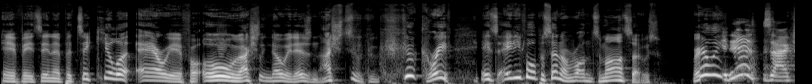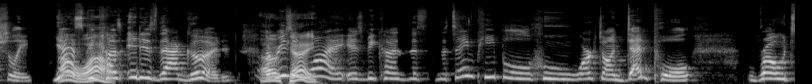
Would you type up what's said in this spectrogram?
if it's in a particular area for. Oh, actually, no, it isn't. Actually, good grief! It's 84 percent on Rotten Tomatoes. Really? It is actually. Yes, oh, wow. because it is that good. The okay. reason why is because this, the same people who worked on Deadpool wrote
